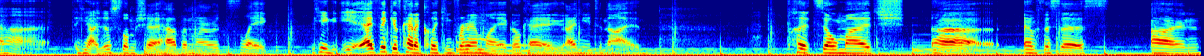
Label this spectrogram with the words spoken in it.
uh, yeah, just some shit happened where it's like he. I think it's kind of clicking for him. Like, okay, I need to not put so much uh, emphasis on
